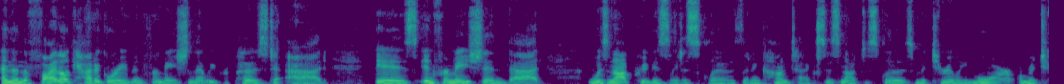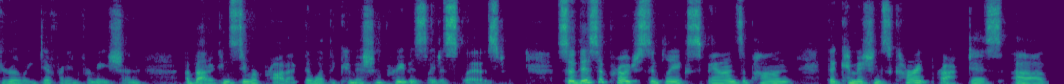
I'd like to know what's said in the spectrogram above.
And then the final category of information that we propose to add is information that was not previously disclosed, that in context does not disclose materially more or materially different information about a consumer product than what the commission previously disclosed. So this approach simply expands upon the commission's current practice of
